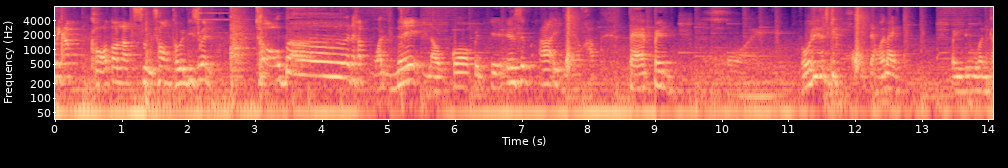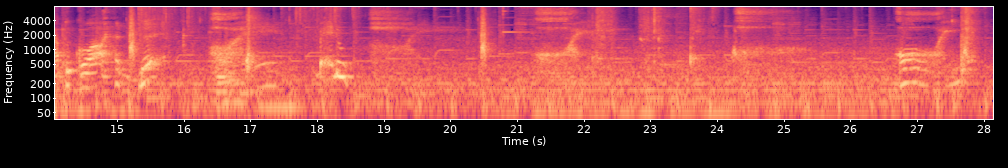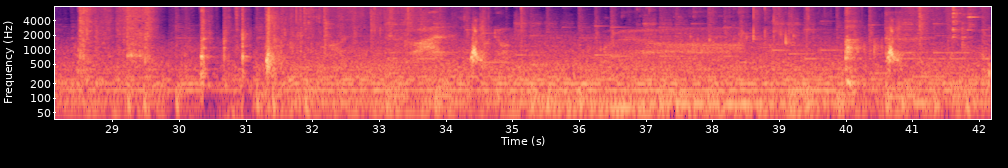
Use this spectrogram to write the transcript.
วัสดีครับ ขอต้อนรับสู่ช่อง27 October นะครับ วันนี้เราก็เป็น ASMR อีกแล้วครับ แต่เป็นหอยโอ้ยจะกินหอยแต่หอยอะไร ไปดูกันครับทุกคนเด้หอยไปดู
